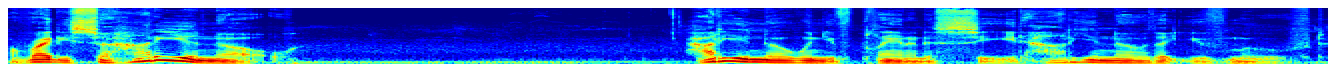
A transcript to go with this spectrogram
Alrighty, so how do you know? How do you know when you've planted a seed? How do you know that you've moved?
